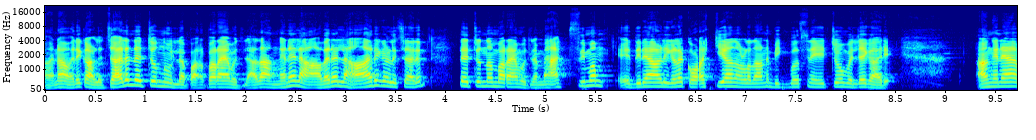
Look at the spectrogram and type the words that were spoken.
അങ്ങനെ അവർ കളിച്ചാലും തെറ്റൊന്നുമില്ല. പറയാൻ പറ്റില്ല. അത് അങ്ങനെയല്ല. അവരെല്ലാം ആര് കളിച്ചാലും തെറ്റൊന്നും പറയാൻ പറ്റില്ല. മാക്സിമം എതിരാളികളെ കുറയ്ക്കുക എന്നുള്ളതാണ് ബിഗ് ബോസിന് ഏറ്റവും വലിയ കാര്യം. അങ്ങനെ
